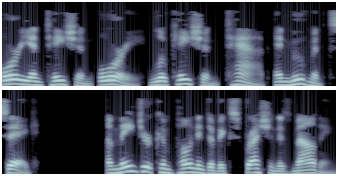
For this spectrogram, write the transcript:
orientation ori, location tab, and movement sig. A major component of expression is mouthing.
